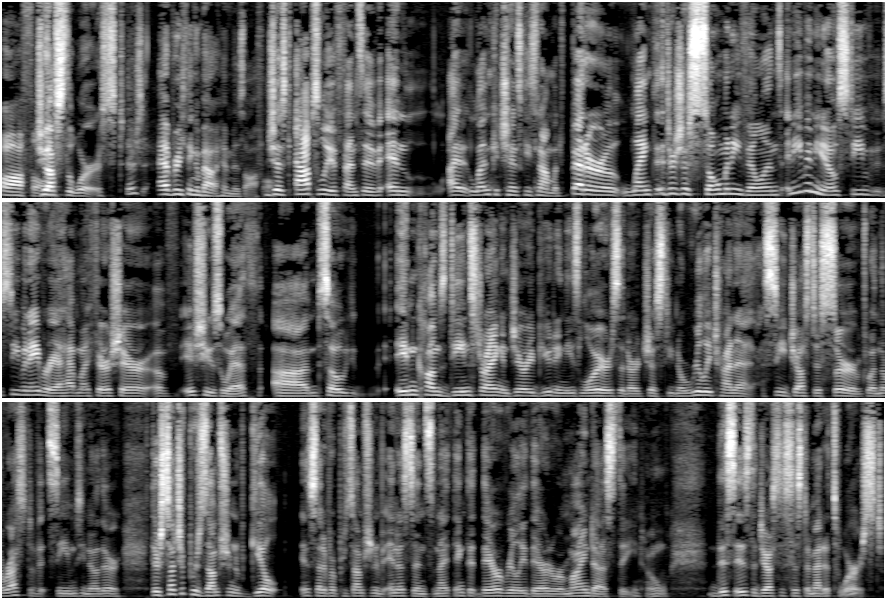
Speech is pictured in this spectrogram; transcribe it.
awful. Just the worst. There's everything about him is awful. Just absolutely offensive. And I, Len Kachinsky's not much better. Lenk. There's just so many villains, and even you know Steve Steven Avery. I have my fair share of issues with. Um, so in comes Dean Strang and Jerry Buting, these lawyers that are just you know really trying to see justice served. When the rest of it seems you know there there's such a presumption of guilt instead of a presumption of innocence, and I think that they're really there to remind us that you know this is the justice system at its worst.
